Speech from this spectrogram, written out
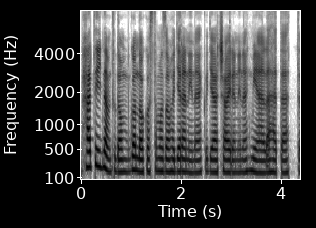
hát így nem tudom, gondolkoztam azon, hogy a Reninek, ugye a Csaj Reninek milyen lehetett,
